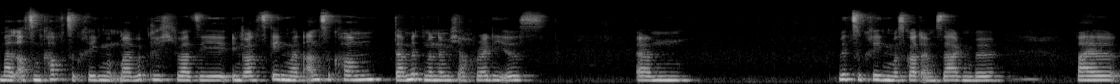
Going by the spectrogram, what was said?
mal aus dem Kopf zu kriegen und mal wirklich quasi in Gottes Gegenwart anzukommen, damit man nämlich auch ready ist, ähm, mitzukriegen, was Gott einem sagen will. Weil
